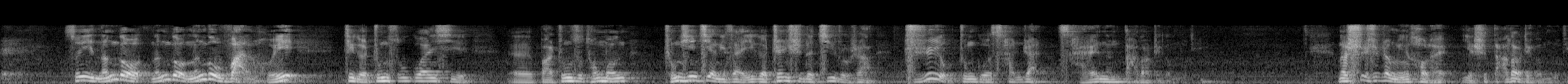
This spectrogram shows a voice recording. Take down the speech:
的，所以能够能够能够挽回这个中苏关系，呃，把中苏同盟重新建立在一个真实的基础上，只有中国参战才能达到这个目的。那事实证明，后来也是达到这个目的。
